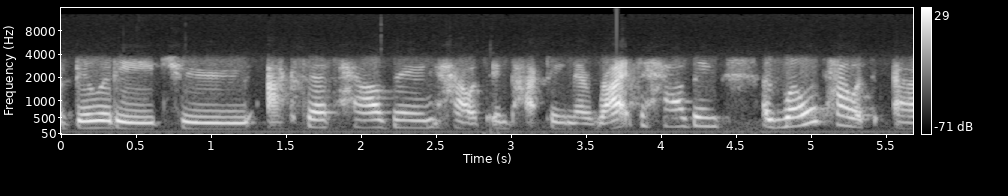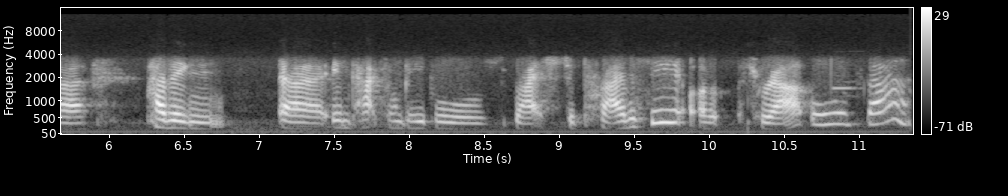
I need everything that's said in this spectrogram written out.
ability to access housing, how it's impacting their right to housing, as well as how it's uh, having uh, impact on people's rights to privacy uh, throughout all of that,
